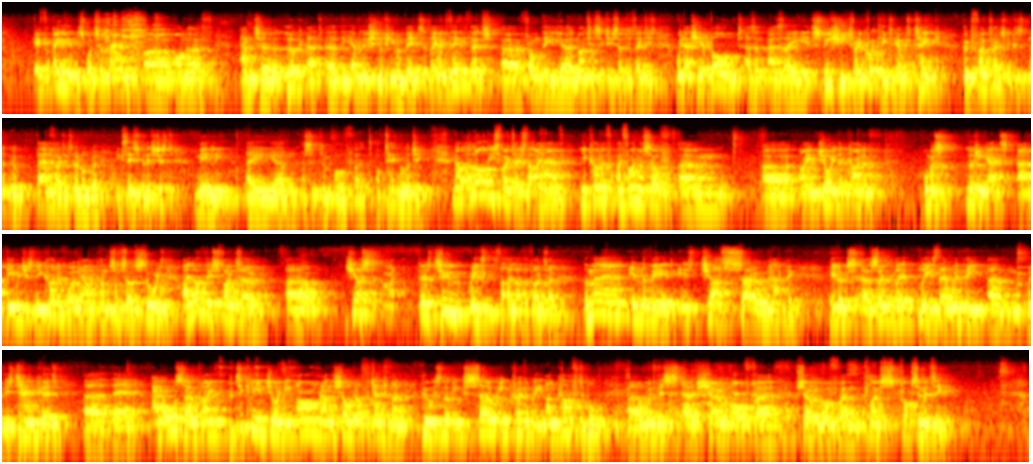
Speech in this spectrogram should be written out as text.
if aliens were to land uh, on Earth and to look at uh, the evolution of human beings, that they would think that uh, from the uh, 1960s, 70s, 80s, we'd actually evolved as, an, as a species very quickly to be able to take good photos because no, bad photos no longer exist, but it's just merely a, um, a symptom of, uh, of technology. Now, a lot of these photos that I have, you kind of, I find myself, um, uh, I enjoy the kind of almost looking at, at the images and you kind of work out kind of some sort of stories. I love this photo uh, just, uh, there's two reasons that I love the photo. The man in the beard is just so happy. He looks uh, so ple pleased there with, the, um, with his tankard uh, there. And also, I particularly enjoy the arm round the shoulder of the gentleman who is looking so incredibly uncomfortable uh, with this uh, show of, uh, show of um, close proximity.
